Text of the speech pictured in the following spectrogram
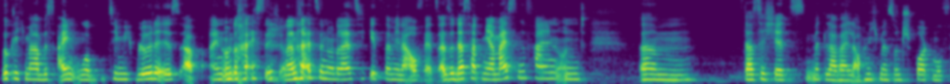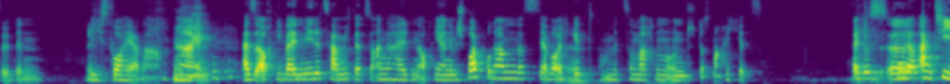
wirklich mal bis 1 Uhr ziemlich blöde ist, ab 1.30 Uhr und dann 13.30 Uhr geht es dann wieder aufwärts. Also das hat mir am meisten gefallen und ähm, dass ich jetzt mittlerweile auch nicht mehr so ein Sportmuffel bin, wie ich es vorher war. Nein. Also auch die beiden Mädels haben mich dazu angehalten, auch hier an dem Sportprogramm, das es ja bei euch ja. gibt, mitzumachen und das mache ich jetzt. recht äh, aktiv.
